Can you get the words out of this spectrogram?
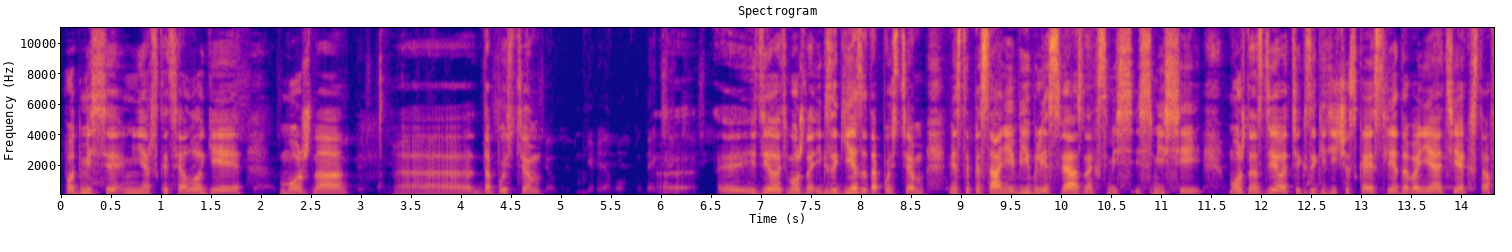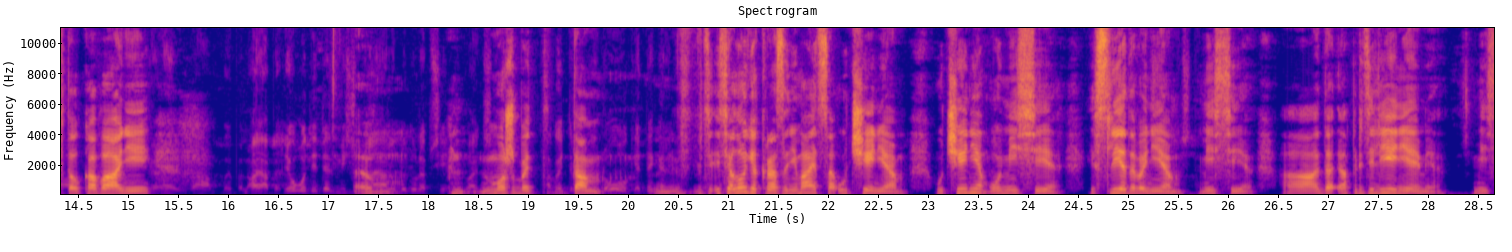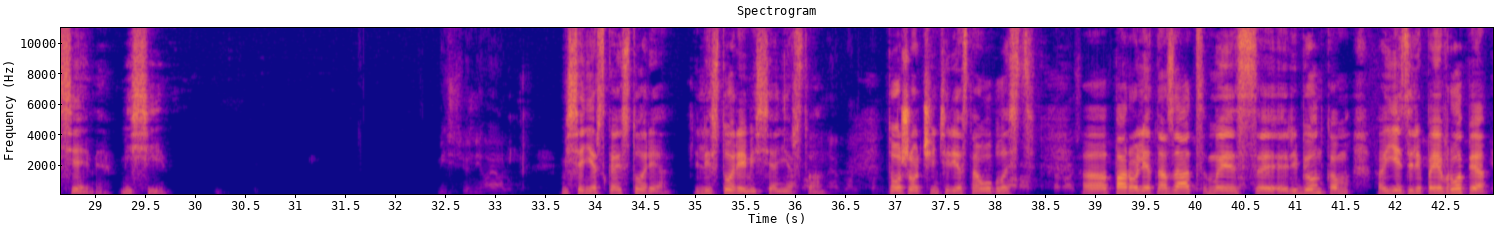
Под миссионерской теологией можно, э, допустим, э, и делать можно экзегезы, допустим, местописаний Библии, связанных с, мисс миссией. Можно сделать экзегетическое исследование текстов, толкований. Эм, может быть, там теология как раз занимается учением, учением о миссии, исследованием миссии, а, определениями миссиями, миссии. Миссионерская история или история миссионерства. Тоже очень интересная область. Э, пару лет назад мы с ребенком ездили по Европе,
